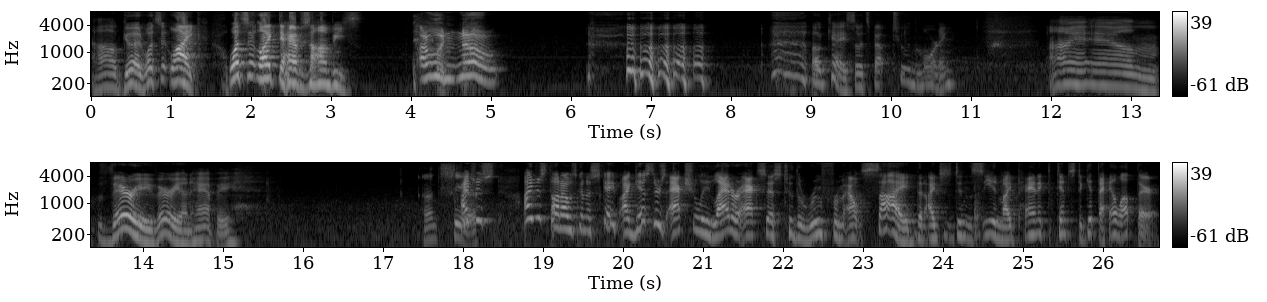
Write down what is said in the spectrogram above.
Oh, good. What's it like? What's it like to have zombies? I wouldn't know. okay, so it's about two in the morning. I am very, very unhappy. I don't see I her. just, I just thought I was gonna escape. I guess there's actually ladder access to the roof from outside that I just didn't see in my panicked attempts to get the hell up there.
